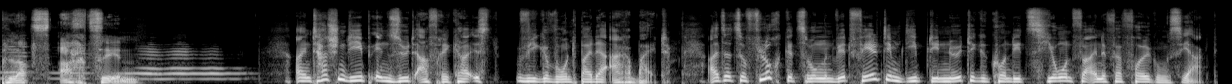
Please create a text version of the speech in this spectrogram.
Platz 18. Ein Taschendieb in Südafrika ist wie gewohnt bei der Arbeit. Als er zur Flucht gezwungen wird, fehlt dem Dieb die nötige Kondition für eine Verfolgungsjagd.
